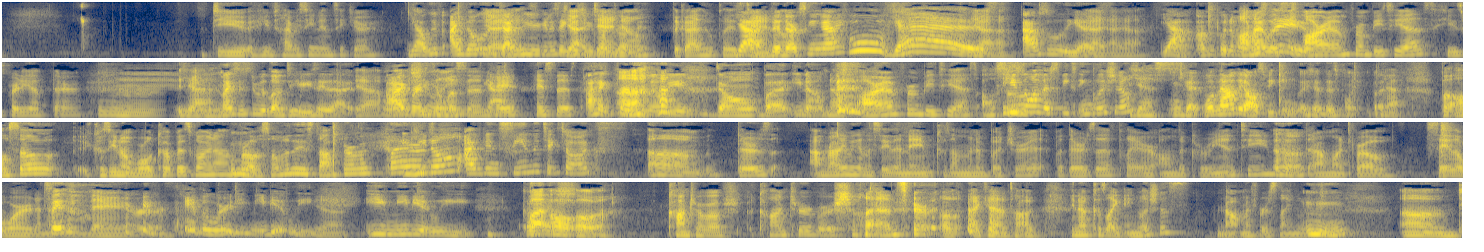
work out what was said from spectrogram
Do you have have you seen Insecure? Yeah, we've. I know Yeah, exactly yeah. who you're gonna say Yeah, because we talked about Daniel, it. the guy who plays Yeah, Daniel. the dark skin guy. Oof. Yes. Yeah. Absolutely yes. Yeah, yeah, yeah. Yeah, I'm gonna put him on my list Honestly, too. RM from BTS, he's pretty up there. Mm, Yeah. My sister would love to hear you say that. Yeah, well, I personally can listen. Yeah. Hey, hey, sis. I personally don't, but you know. No, RM from BTS. Also, He's the one that speaks English, no? Yes. Okay. Well, now they all speak English at this point, but Yeah, but also because you know World Cup is going on, bro. Some of these soccer players, you know, I've been seeing the TikToks. um, there's. I'm not even gonna say the name because I'm gonna butcher it. But there's a player on the Korean team Uh-huh. that I'm like, bro, say the word and Say I'm the- there. Say the word immediately. yeah, Immediately. but oh oh, controversial controversial answer. Oh, I can't talk. You know, because like English is not my first language. Mhm. Um,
